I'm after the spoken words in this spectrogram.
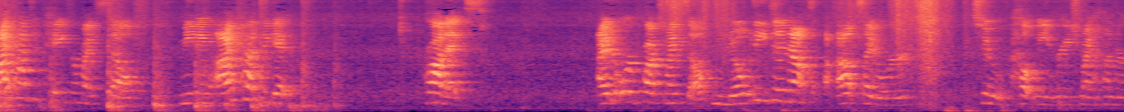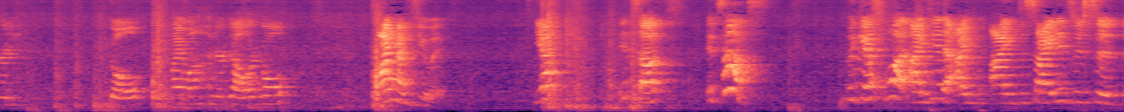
I had to pay for myself, meaning I had to get products. I had to order products myself. Nobody did an out, outside order to help me reach my 100 goal, my $100 goal. I had to do it. Yep, it sucks. It sucks. But guess what? I did it. I, I decided just to,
